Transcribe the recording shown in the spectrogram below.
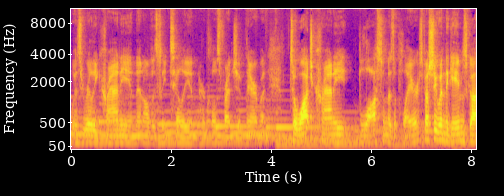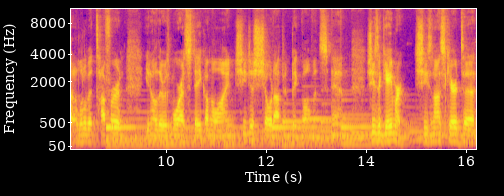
was really Cranny and then obviously Tilly and her close friendship there. But to watch Cranny blossom as a player, especially when the games got a little bit tougher and you know there was more at stake on the line, she just showed up in big moments. And she's a gamer. She's not scared to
